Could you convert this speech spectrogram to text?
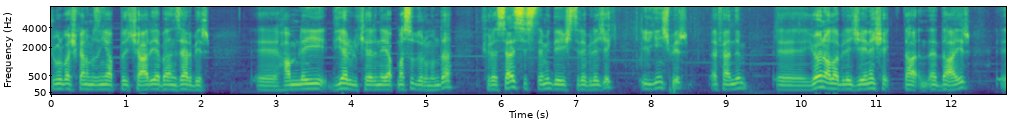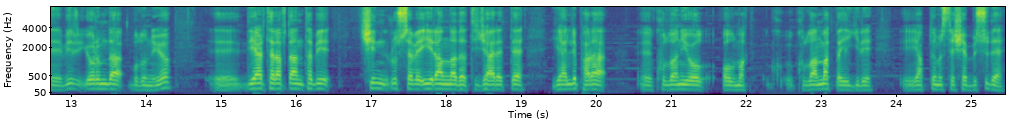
Cumhurbaşkanımızın yaptığı çağrıya benzer bir e, hamleyi diğer ülkelerinde yapması durumunda küresel sistemi değiştirebilecek ilginç bir efendim e, yön alabileceğine şey, da, dair e, bir yorumda bulunuyor. E, diğer taraftan tabi Çin, Rusya ve İran'la da ticarette yerli para e, kullanıyor olmak kullanmakla ilgili e, yaptığımız teşebbüsü de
